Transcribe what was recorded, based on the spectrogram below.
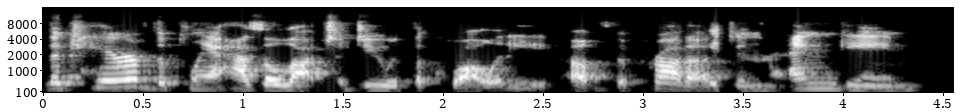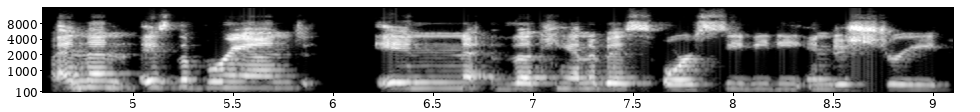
The care of the plant has a lot to do with the quality of the product in the end game. And then is the brand in the cannabis or CBD industry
